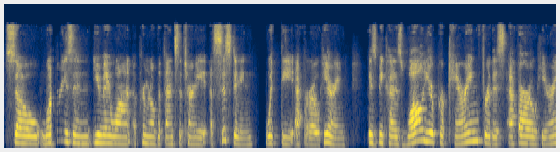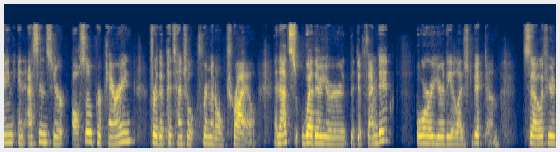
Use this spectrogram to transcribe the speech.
So, one reason you may want a criminal defense attorney assisting with the FRO hearing is because while you're preparing for this FRO hearing, in essence, you're also preparing for the potential criminal trial. And that's whether you're the defendant or you're the alleged victim. So if you're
